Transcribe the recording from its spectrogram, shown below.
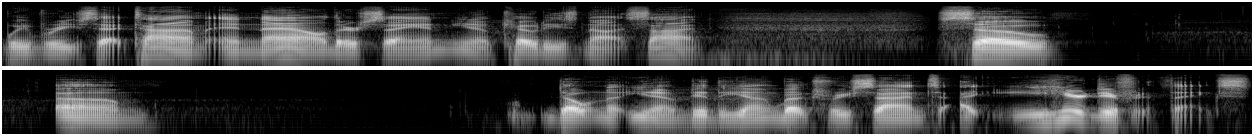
we've reached that time, and now they're saying you know Cody's not signed. So um, don't know, you know, did the Young Bucks resign? I, you hear different things.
